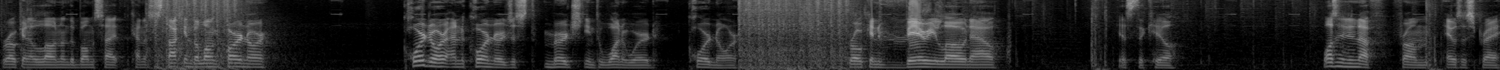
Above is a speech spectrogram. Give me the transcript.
Broken alone on the bomb site, kind of stuck in the long corner. Corridor and corner just merged into one word. Corner. Broken very low now. Gets the kill. Wasn't enough from Eusa Spray.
